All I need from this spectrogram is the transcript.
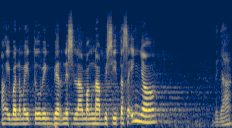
Ang iba na may tuwing biyernes lamang nabisita sa inyo. Diba?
